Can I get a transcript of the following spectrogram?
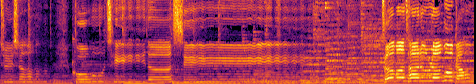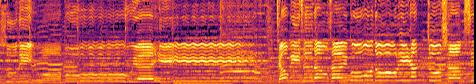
只剩哭泣的心。怎么才能让我告诉你我不愿意？叫彼此都在孤独里忍住伤心。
